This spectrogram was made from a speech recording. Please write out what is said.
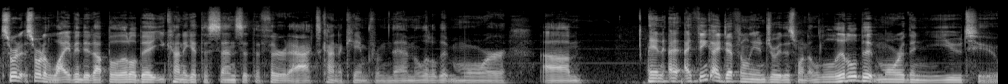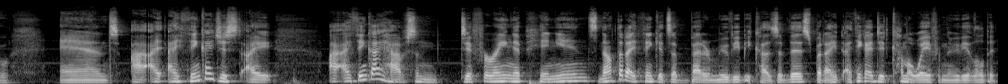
sort of sort of livened it up a little bit. You kind of get the sense that the third act kind of came from them a little bit more. Um, and I, I think I definitely enjoyed this one a little bit more than you two. And I, I think I just I I I think I have some differing opinions. Not that I think it's a better movie because of this, but I, I think I did come away from the movie a little bit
